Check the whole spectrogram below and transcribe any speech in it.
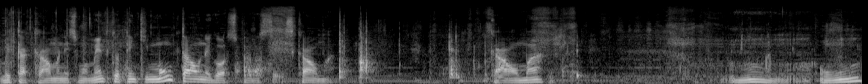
Muita calma nesse momento que eu tenho que montar um negócio para vocês. Calma. Calma. Um.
